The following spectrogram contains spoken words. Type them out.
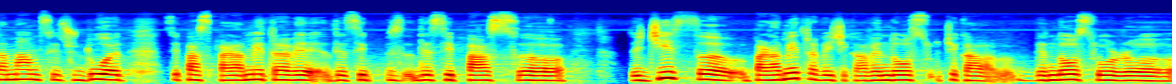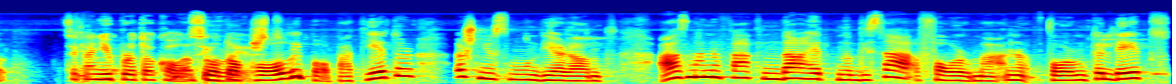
tamam siç duhet, sipas parametrave dhe sipas të gjithë parametrave që ka vendosur, që ka vendosur se ka një protokoll sigurisht. Protokolli, po, patjetër, është një sëmundje e rëndë. Azma në fakt ndahet në disa forma, në formë të lehtë,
